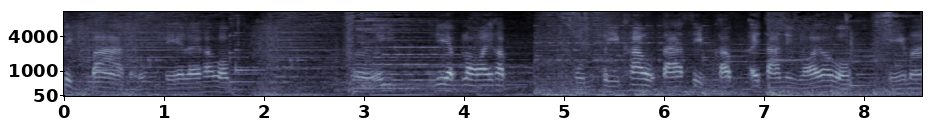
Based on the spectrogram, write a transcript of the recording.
สิบบาท โอเคเลยครับผมเฮ้ยเรียบร้อยครับหมุนฟรีเข้าตาสิบครับ ไอตาหนึ่งร้อยครับผมเคมา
